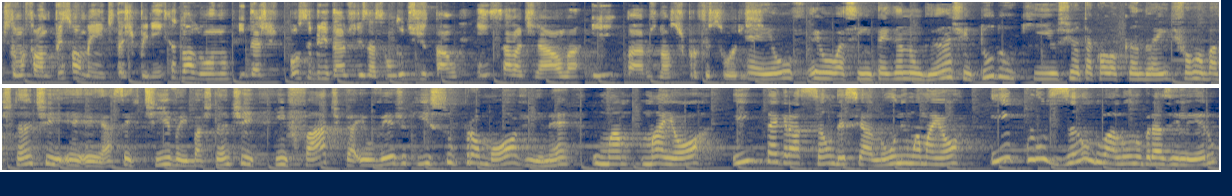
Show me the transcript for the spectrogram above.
estamos falando principalmente da experiência do aluno e das possibilidades de utilização do digital em sala de aula e para os nossos professores. É, eu, eu assim, pegando um gancho em tudo que o senhor está colocando aí de forma bastante é, é, assertiva e bastante enfática, eu vejo que isso promove né, uma maior integração desse aluno e uma maior inclusão do aluno brasileiro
